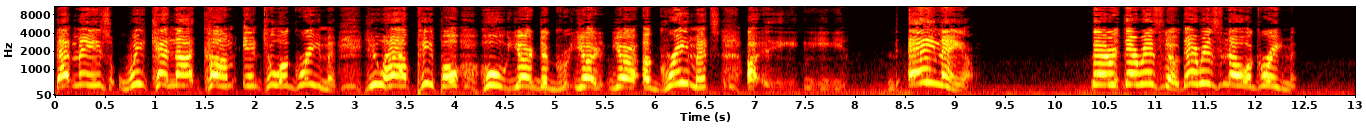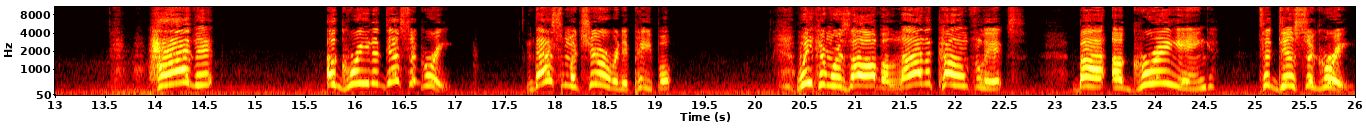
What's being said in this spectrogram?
That means we cannot come into agreement. You have people who your your your agreements are a now. There there is no there is no agreement. Have it. Agree to disagree. That's maturity, people. We can resolve a lot of conflicts by agreeing to disagree.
